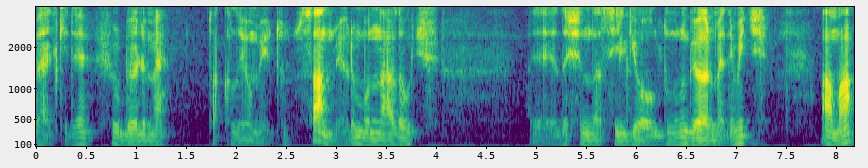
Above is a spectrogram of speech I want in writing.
Belki de şu bölüme takılıyor muydu? Sanmıyorum. Bunlarda uç e, dışında silgi olduğunu görmedim hiç. Ama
